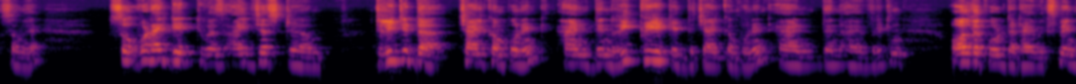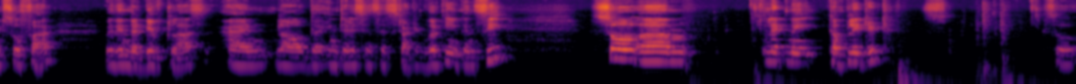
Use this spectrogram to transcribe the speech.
somewhere. So what I did was I just um, deleted the child component and then recreated the child component. And then I have written all the code that I have explained so far within the div class. And now the IntelliSense has started working you can see. So um, let me complete it. So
